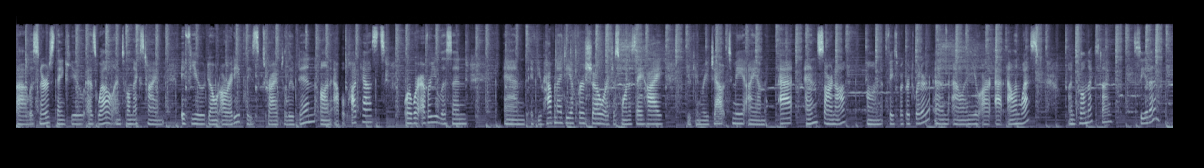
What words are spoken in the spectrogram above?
uh, listeners thank you as well. Until next time if you don't already please subscribe to looped in on apple podcasts or wherever you listen. And if you have an idea for a show or just want to say hi you can reach out to me. I am at n sarnoff on Facebook or Twitter. And Allyn, you are at Allyn West. Until next time, see you then.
